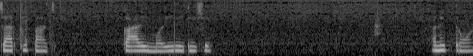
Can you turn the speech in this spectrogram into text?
ચારથી પાંચ કાળી મરી લીધી છે. અને ત્રણ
